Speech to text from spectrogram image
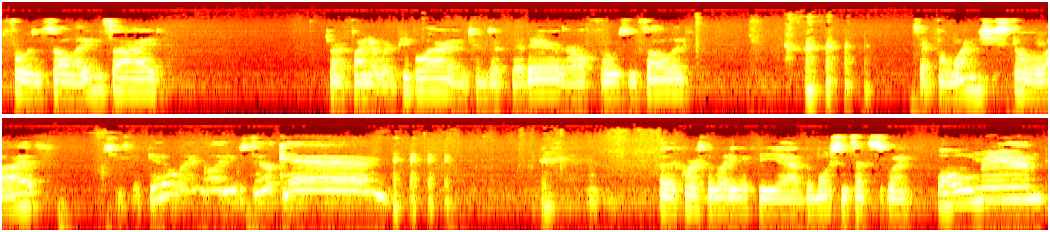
frozen solid inside. Trying to find out where the people are, and it turns out they're there. They're all frozen solid. Except for one, she's still alive. She's like, get away while you still can. and of course, the buddy with the uh, the motion sensor is going, oh man,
